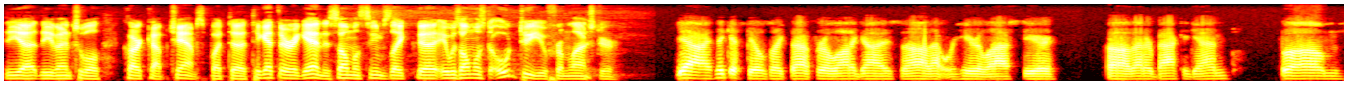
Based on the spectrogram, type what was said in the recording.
the uh, the eventual Clark Cup champs. But uh, to get there again, it almost seems like uh, it was almost owed to you from last year. Yeah, I think it feels like that for a lot of guys uh, that were here last year uh, that are back again. Um,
